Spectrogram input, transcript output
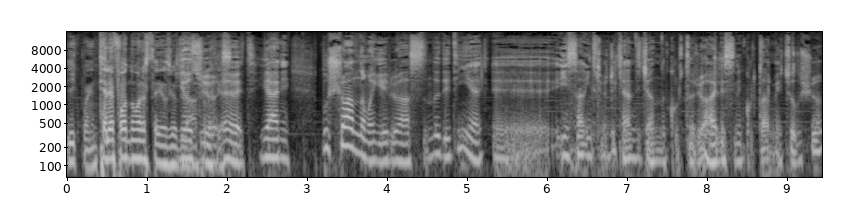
Yıkmayın. Telefon numarası da yazıyordu. Yazıyor kesin. evet. Yani bu şu anlama geliyor aslında dedin ya e, insan ilk önce kendi canını kurtarıyor ailesini kurtarmaya çalışıyor.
